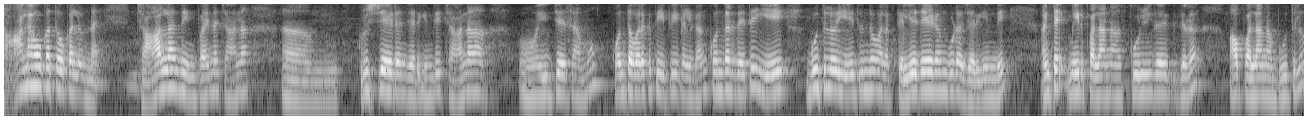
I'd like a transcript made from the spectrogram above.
చాలా ఒక తోకలు ఉన్నాయి. చాలా దీనిపైన చాలా కృషి చేయడం జరిగింది. చాలా ఇది చేసాము కొంతవరకు తీపియగలిగాం కొందరిదైతే ఏ బూత్లో ఏది ఉందో వాళ్ళకి తెలియజేయడం కూడా జరిగింది. అంటే మీరు పలానా స్కూల్ దగ్గర ఆ పలానా బూత్లో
